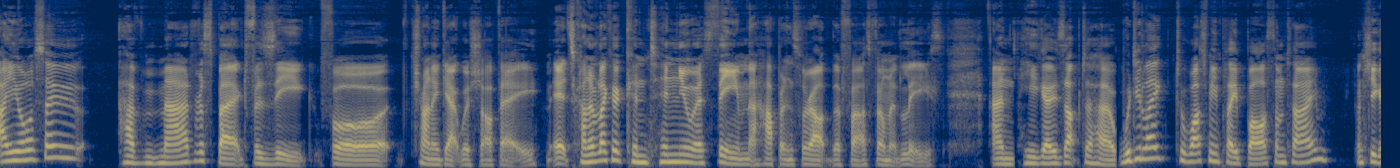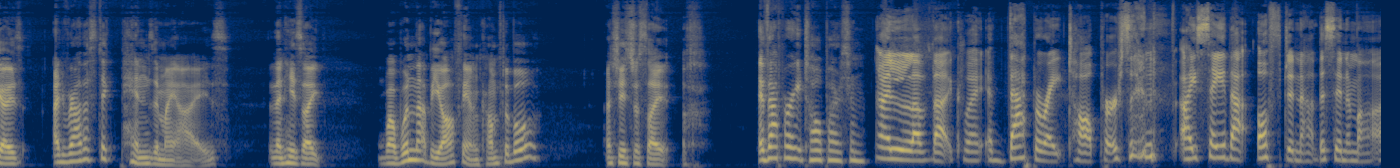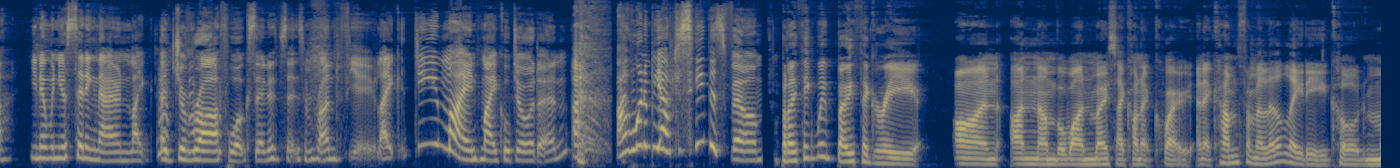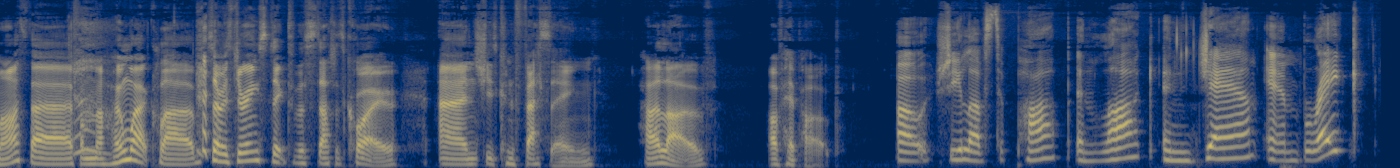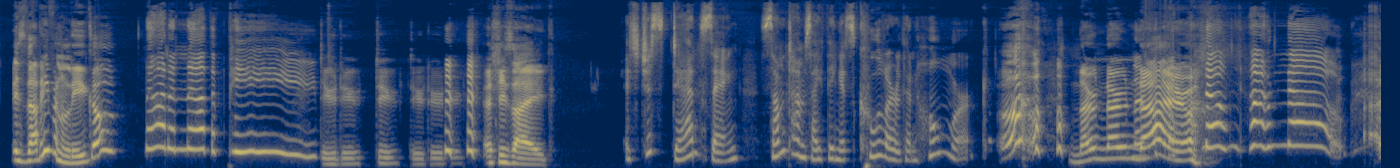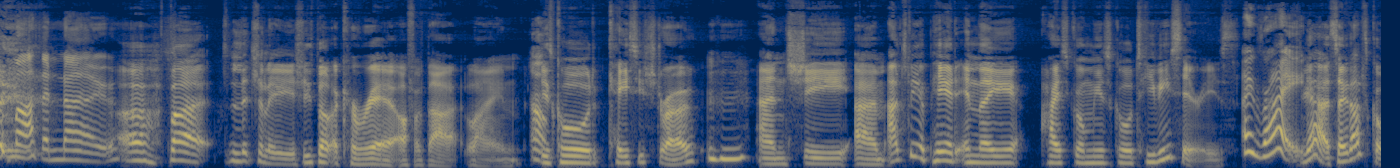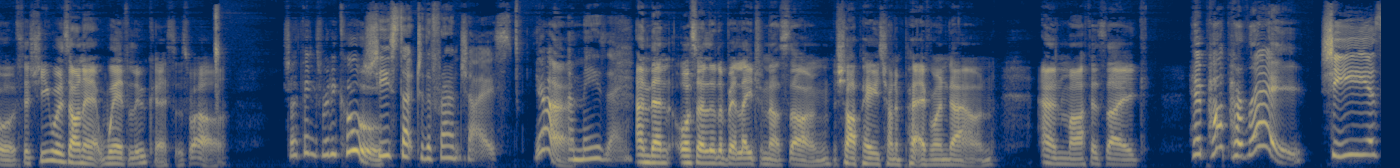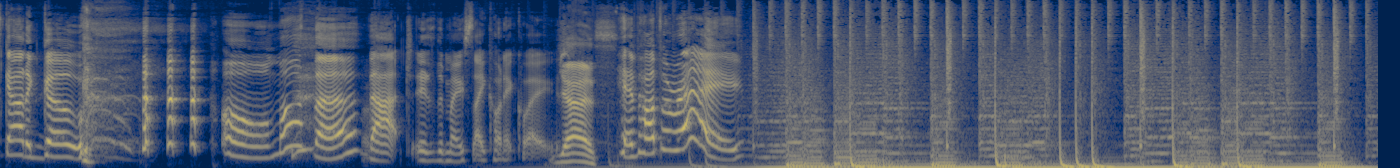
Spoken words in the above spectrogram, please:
I also have mad respect for Zeke for trying to get with Sharpay. It's kind of like a continuous theme that happens throughout the first film, at least. And he goes up to her, Would you like to watch me play ball sometime? And she goes, I'd rather stick pins in my eyes. And then he's like, Well, wouldn't that be awfully uncomfortable? And she's just like, Ugh. Evaporate, tall person. I love that quote. Evaporate, tall person. I say that often at the cinema. You know, when you're sitting there and like a giraffe walks in and sits in front of you. Like, do you mind, Michael Jordan? I want to be able to see this film. But I think we both agree on our number one most iconic quote, and it comes from a little lady called Martha from the Homework Club. So it's during Stick to the Status Quo, and she's confessing her love of hip hop. Oh, she loves to pop and lock and jam and break. Is that even legal? Not another Pete. Do do do do do do. And she's like, It's just dancing. Sometimes I think it's cooler than homework. no, no, no. no, no, no. Martha, no. Oh, but literally, she's built a career off of that line. Oh. She's called KayCee Stroh. Mm-hmm. and she um actually appeared in the High School Musical TV series. Oh, right. Yeah, so that's cool. So she was on it with Lucas as well, which I think is really cool. She stuck to the franchise. yeah, Amazing. and then also a little bit later in that song, Sharpay's trying to put everyone down, and Martha's like, "Hip hop, hooray!" She has gotta go. oh, Martha. Uh. That is the most iconic quote. Yes. Hip hop hooray!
